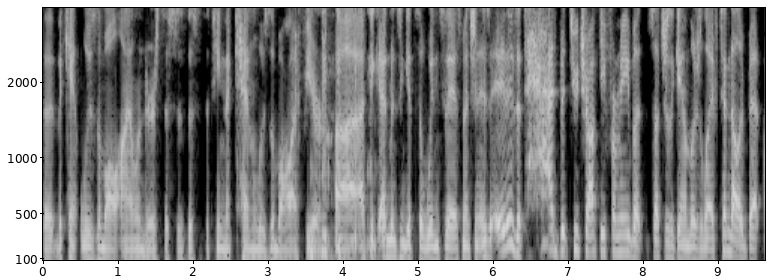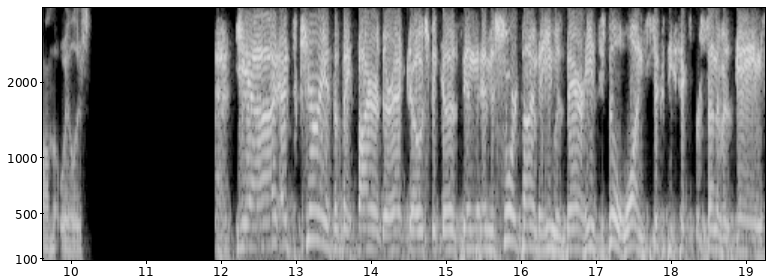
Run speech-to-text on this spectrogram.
The, the can't lose them all Islanders. This is this is the team that can lose them all. I fear. uh, I think Edmonton gets the win today, as mentioned. Is it is a tad bit too chalky for me, but such is a gambler's life. Ten dollar bet on the Oilers. Yeah, it's curious that they fired their head coach because in, in the short time that he was there, he's still won 66% of his games.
